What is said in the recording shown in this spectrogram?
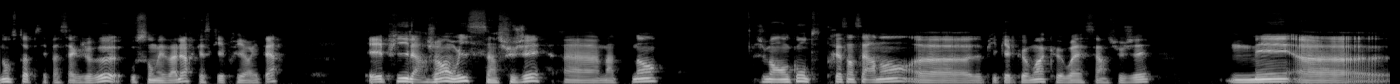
non, stop, c'est pas ça que je veux. Où sont mes valeurs? Qu'est-ce qui est prioritaire? Et puis l'argent, oui, c'est un sujet. Euh, maintenant, je me rends compte très sincèrement euh, depuis quelques mois que ouais, c'est un sujet, mais euh,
